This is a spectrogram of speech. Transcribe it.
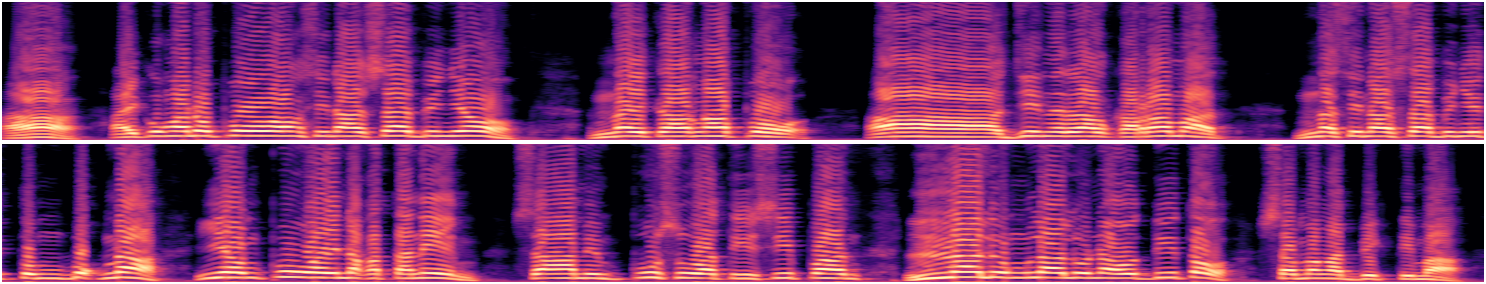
Ah, ay kung ano po ang sinasabi nyo, na ika nga po, ah, General Karamat, na sinasabi nyo tumbok na, yan po ay nakatanim sa aming puso at isipan, lalong-lalo na ho dito sa mga biktima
